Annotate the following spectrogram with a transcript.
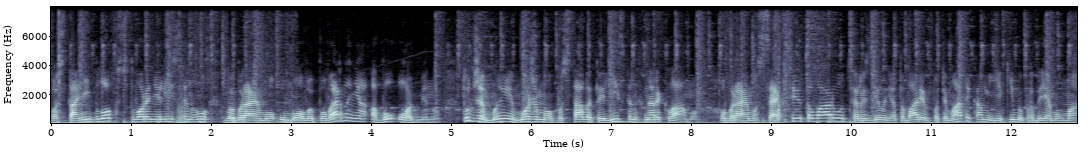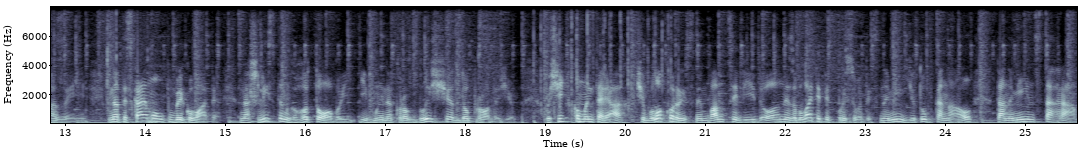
Останній блок створення лістингу вибираємо умови повернення або обміну. Тут же ми можемо поставити лістинг на рекламу. Обираємо секцію товару, це розділення товарів по тематикам, які ми продаємо в магазині. Натискаємо Опублікувати. Наш лістинг готовий, і ми на крок ближче до продажів. Пишіть в коментарях, чи було корисним вам це відео. Не забувайте підписуватись на мій YouTube канал та на мій інстаграм.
